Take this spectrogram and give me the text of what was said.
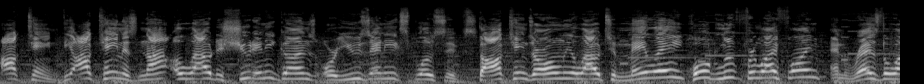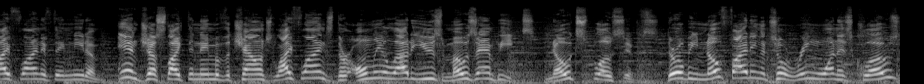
octane. The octane is not allowed to shoot any guns or use any explosives. The octanes are only allowed to melee, hold loot for lifeline, and res the lifeline if they need them. And just like the name of the challenge, lifelines, they're only allowed to use Mozambiques, no explosives. There will be no fighting until ring one is closed,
